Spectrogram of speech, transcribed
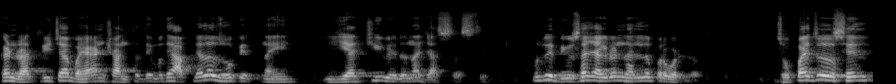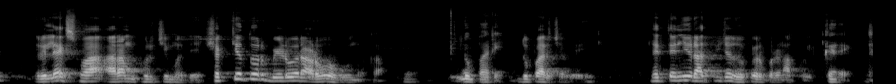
कारण रात्रीच्या भयान शांततेमध्ये आपल्याला झोप येत नाही याची वेदना जास्त असते. म्हणून ते दिवसा जागरण झालेलं परवडलं. झोपायचं असेल रिलॅक्स व्हा आराम खुर्चीमध्ये. शक्यतोवर बेडवर आडवं होऊ नका. दुपारी. दुपारच्या वेळी. नाही त्यांनी रात्रीच्या झोपेवर परिणाम होईल. करेक्ट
